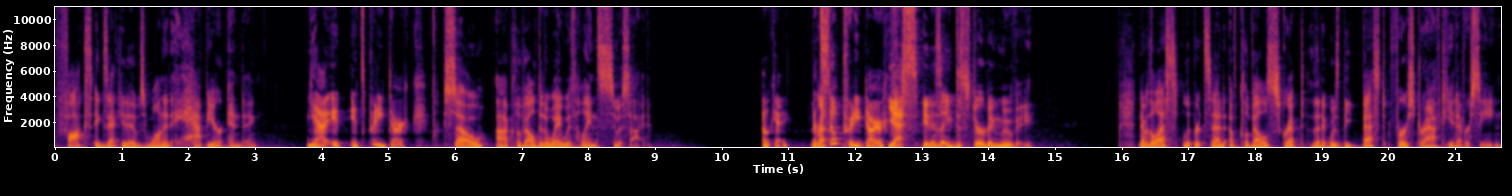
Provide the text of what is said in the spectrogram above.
Fox executives wanted a happier ending. Yeah, it it's pretty dark. So, uh, Clavell did away with Helene's suicide. Okay. That's Rest- still pretty dark. Yes, it is a disturbing movie. Nevertheless, Lippert said of Clavell's script that it was the best first draft he had ever seen.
